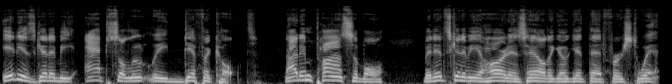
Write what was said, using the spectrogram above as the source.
it is going to be absolutely difficult, not impossible, but it's going to be hard as hell to go get that first win.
